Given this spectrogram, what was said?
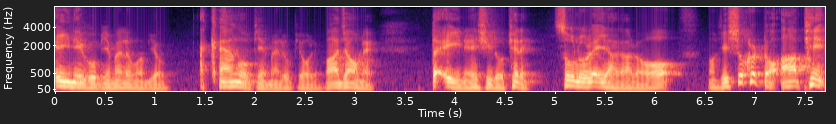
အိမ်တွေကိုပြင်မယ်လို့မပြောအခန်းကိုပြင်မယ်လို့ပြောတယ်ဘာကြောင့်လဲတအိမ်နဲ့ရှိလို့ဖြစ်တယ်ဆိုလိုတဲ့အရာကတော့နော်ယေရှုခရစ်တော်အားဖြင့်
